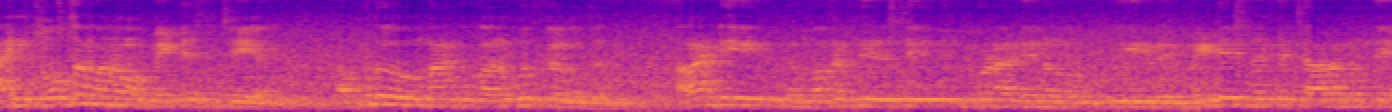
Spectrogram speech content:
ఆయన చూస్తే మనం మెడిటేషన్ చేయాలి. అప్పుడు మనకు ఒక అనుభూతి కలుగుతుంది. అలాంటి మొదటి స్టేజ్ నుంచి కూడా నేను ఈ మెడిటేషన్ అంటే చాలా మంది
